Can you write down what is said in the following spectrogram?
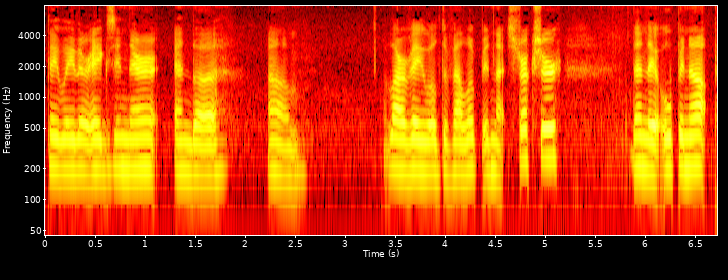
They lay their eggs in there and the um, larvae will develop in that structure. Then they open up.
